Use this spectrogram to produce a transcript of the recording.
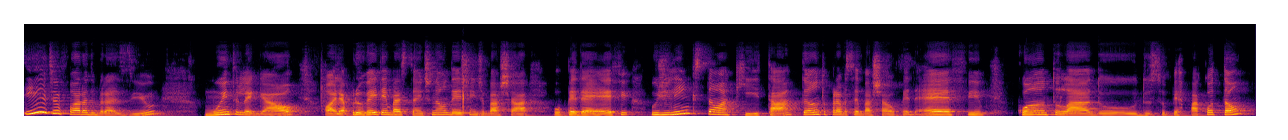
e de fora do Brasil. Muito legal. Olha, aproveitem bastante, não deixem de baixar o PDF. Os links estão aqui, tá? Tanto para você baixar o PDF, quanto lá do, do Super Pacotão.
